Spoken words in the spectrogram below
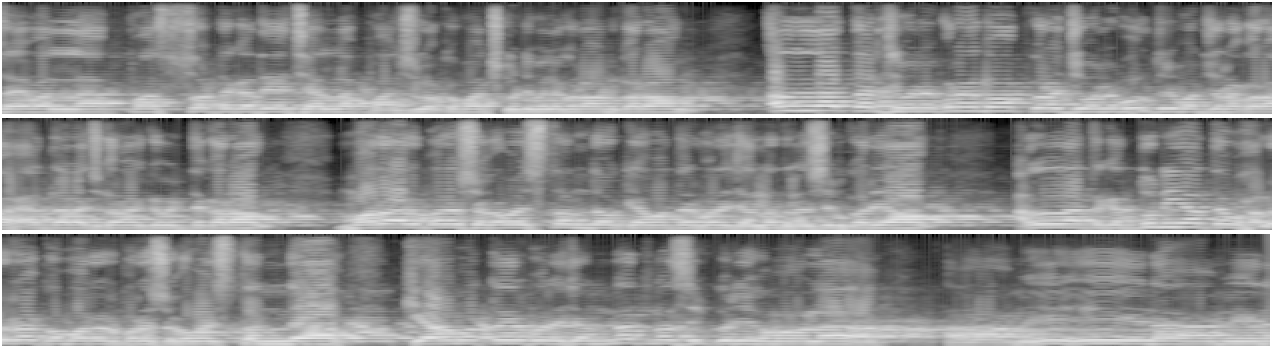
সাহেব, আল্লাহ পাঁচশো টাকা দিয়েছে, আল্লাহ পাঁচ লক্ষ পাঁচ কোটি মিলে গ্রহণ করো। আল্লাহ তার জীবনের কোনো মাফ করো, জীবনের ভুল তুমি মার্জনা করো হ্যাঁ দারাজ করো কবিরতে করো। মরার পরে সুগম স্থান দাও কেমতের পরে জান্নাত নাসিব করিও। আল্লাহ তাকে দুনিয়াতে ভালো রাখো, মরার পরে সুগম স্থান দেও। কেমতের পরে জান্নাত নাসিব করিও গো মাওলা। আমিন আমিন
